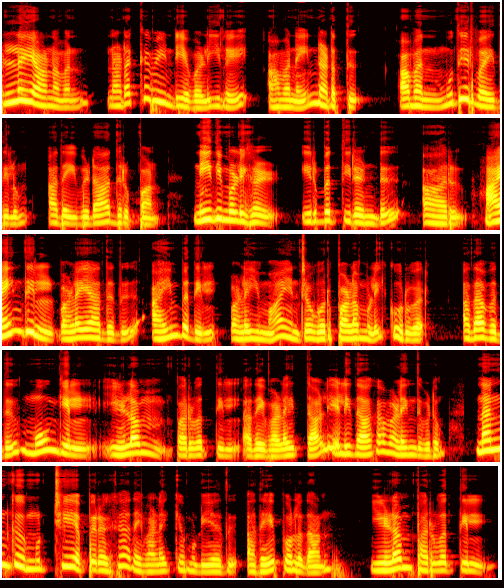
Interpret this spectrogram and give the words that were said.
பிள்ளையானவன் நடக்க வேண்டிய வழியிலே அவனை நடத்து. அவன் முதிர் வயதிலும் அதை விடாதிருப்பான். நீதிமொழிகள் இருபத்தி ரெண்டு ஆறு. ஐந்தில் வளையாதது ஐம்பதில் வளையுமா? என்ற ஒரு பழமொழி கூறுவர். அதாவது மூங்கில் இளம் பருவத்தில் அதை வளைத்தால் எளிதாக வளைந்துவிடும். நன்கு முற்றிய பிறகு அதை வளைக்க முடியாது. அதே போலதான் இளம் பருவத்தில்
